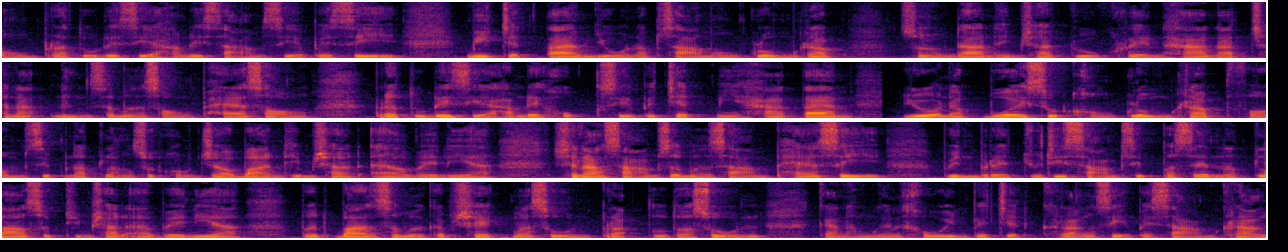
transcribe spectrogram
2 ประตูได้เสียห้ามได้ 3 เสียไป 4 มี 7 แต้มอยู่อันดับ 3 ของกลุ่มครับ ส่วนทางด้านทีมชาติยูเครน 5 นัด ชนะ 1 เสมอ 2 แพ้ 2 ประตูได้เสียห้ามได้ 6 เสียไป 7 มี 5 แต้ม อยู่อันดับบวยสุดของกลุ่มครับฟอร์ม 10 นัดหลังสุดของเจ้าบ้านทีมชาติแอลเบเนีย ชนะ 3 เสมอ 3 แพ้ 4 วินเบรดอยู่ที่ 30%นัดล่าสุดทีมชาติแอลเบเนียเปิดบ้านเสมอกับเช็กมาศูนย์ประตูต่อศูนย์การทำเงินเข้าวินไป 7 ครั้งเสียไป 3 ครั้ง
